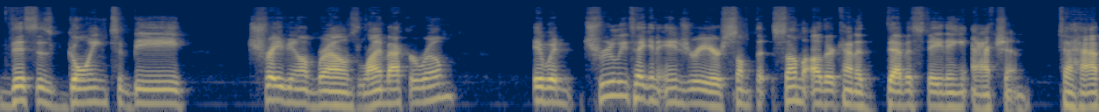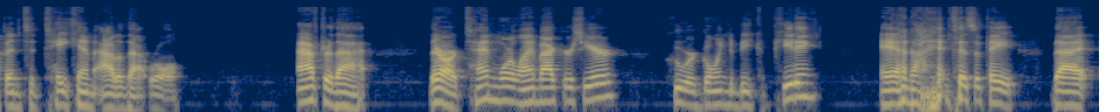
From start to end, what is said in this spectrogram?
this is going to be Travion Brown's linebacker room, it would truly take an injury or something, some other kind of devastating action to happen to take him out of that role. After that, there are 10 more linebackers here who are going to be competing. And I anticipate that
